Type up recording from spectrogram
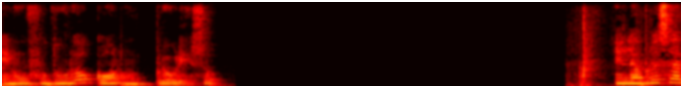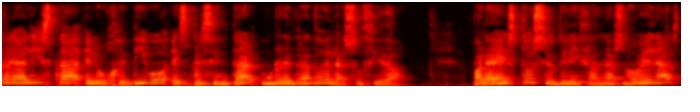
en un futuro con un progreso. En la prosa realista el objetivo es presentar un retrato de la sociedad. Para esto se utilizan las novelas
